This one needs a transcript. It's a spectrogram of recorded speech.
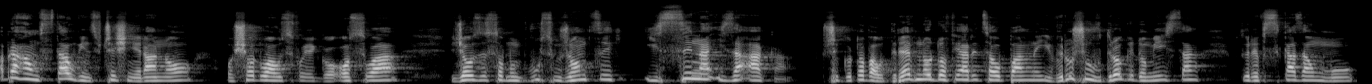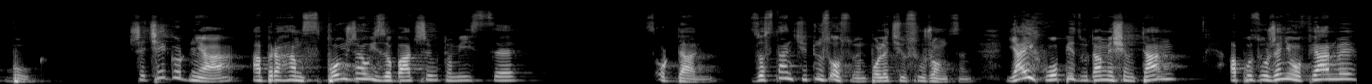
Abraham wstał więc wcześnie rano, osiodłał swojego osła, wziął ze sobą dwóch służących i syna Izaaka. Przygotował drewno do ofiary całopalnej i wyruszył w drogę do miejsca, które wskazał mu Bóg. Trzeciego dnia Abraham spojrzał i zobaczył to miejsce z oddali. Zostańcie tu z osłem, polecił służącym. Ja i chłopiec udamy się tam, a po złożeniu ofiary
